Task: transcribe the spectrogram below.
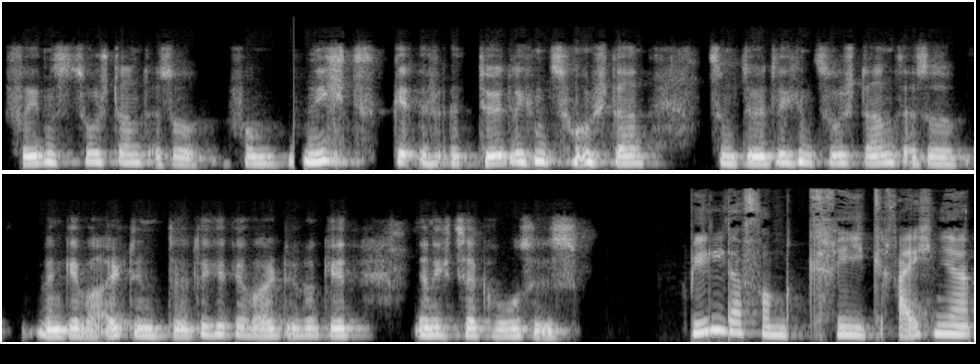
Friedenszustand, also vom nicht tödlichen Zustand zum tödlichen Zustand, also wenn Gewalt in tödliche Gewalt übergeht, ja nicht sehr groß ist. Bilder vom Krieg reichen ja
